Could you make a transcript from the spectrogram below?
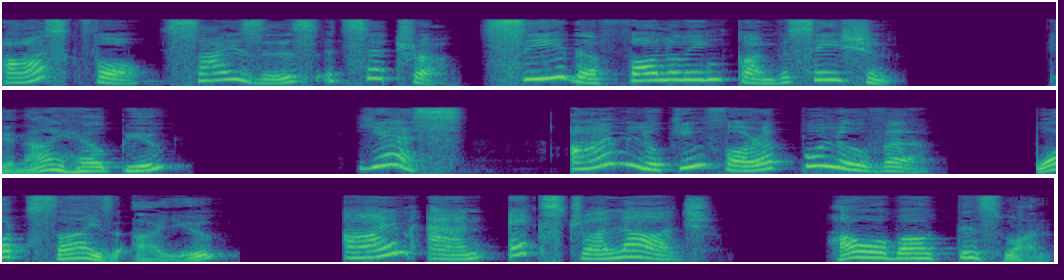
Ask for sizes, etc. See the following conversation. Can I help you? Yes, I'm looking for a pullover. What size are you? I'm an extra large. How about this one?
